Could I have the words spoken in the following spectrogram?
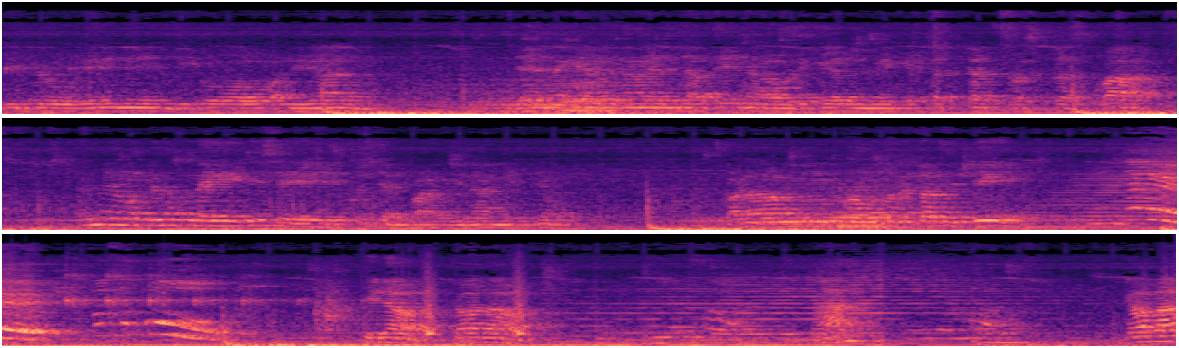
bigruhin, hindi ko ano yan. Yan, nangyari na ngayon dati, nakahuli ko yan, may katat-kat, trust-trust pa. Ano may naman ganun naiigis eh, ito dyan, parang ginamit nyo. Parang hindi promo na ito, hindi. Eh, ba't ako? Pino, ikaw na. Ha? Ikaw ba?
